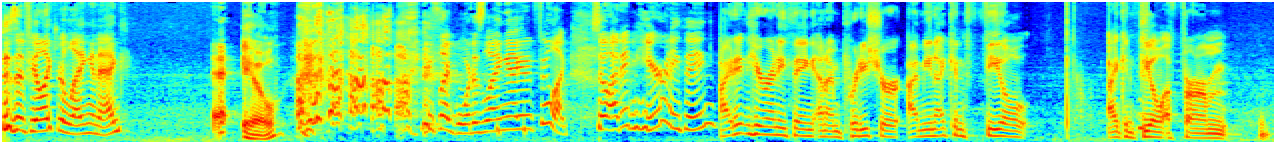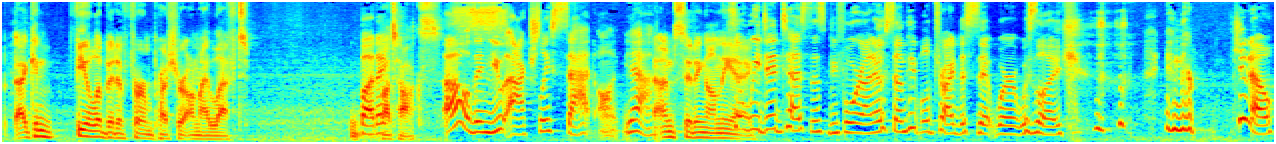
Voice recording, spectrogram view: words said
Does it feel like you're laying an egg? Eh. Ew. He's like, what does laying an egg feel like? So I didn't hear anything. I didn't hear anything, and I'm pretty sure. I mean, I can feel. I can feel a firm. I can feel a bit of firm pressure on my left But buttocks. Oh, then you actually sat on. Yeah. I'm sitting on the So egg. we did test this before. I know some people tried to sit where it was like in their, you know.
